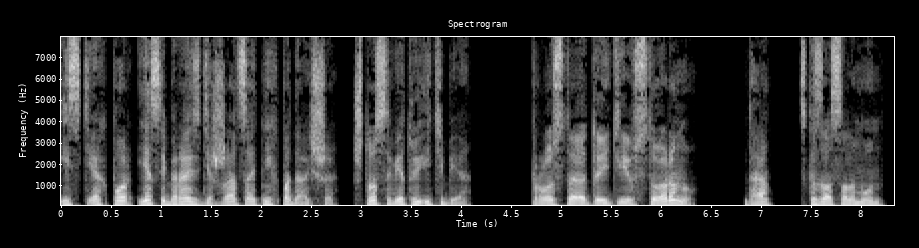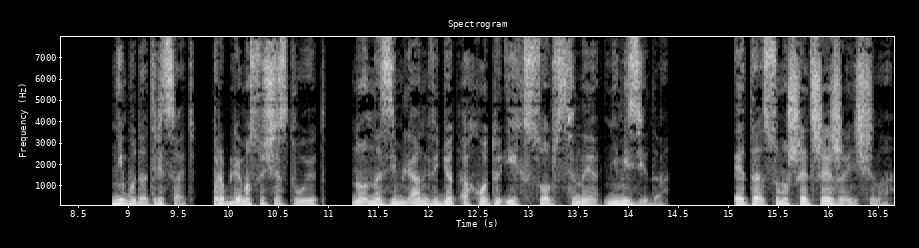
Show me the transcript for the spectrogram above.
И с тех пор я собираюсь держаться от них подальше, что советую и тебе. «Просто отойти в сторону?» «Да», — сказал Соломон. «Не буду отрицать, проблема существует но на землян ведет охоту их собственная Немезида. Это сумасшедшая женщина,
